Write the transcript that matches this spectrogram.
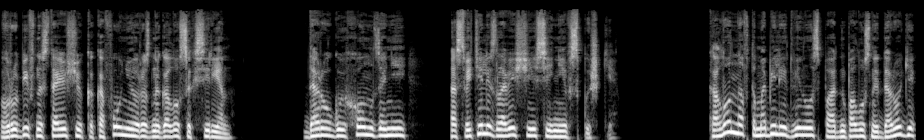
врубив настоящую какофонию разноголосых сирен. Дорогу и холм за ней осветили зловещие синие вспышки. Колонна автомобилей двинулась по однополосной дороге,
